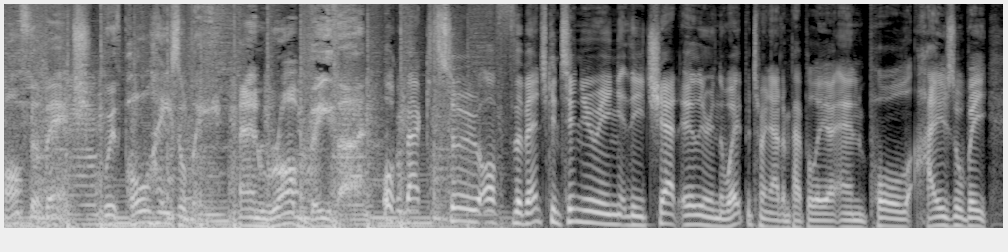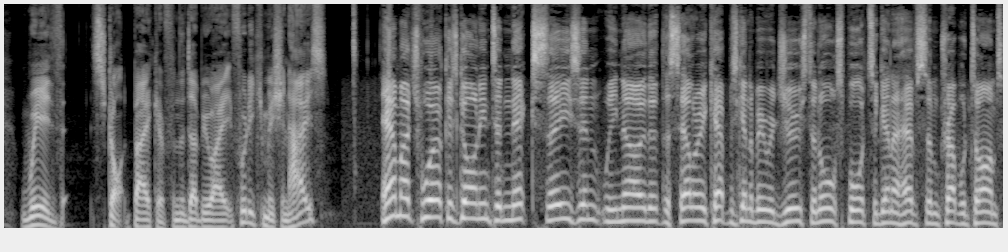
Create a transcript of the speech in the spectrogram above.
Off the bench with Paul Hasleby and Rob Beaver. Welcome back to Off the Bench, continuing the chat earlier in the week between Adam Papalia and Paul Hasleby with Scott Baker from the WA Footy Commission. Hayes. How much work has gone into next season? We know that the salary cap is going to be reduced and all sports are going to have some troubled times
